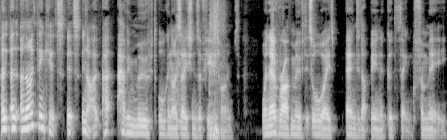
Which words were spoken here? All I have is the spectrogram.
And and, and i think it's it's you know having moved organizations a few times whenever i've moved it's always ended up being a good thing for me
